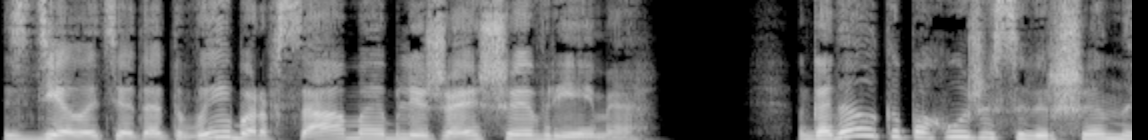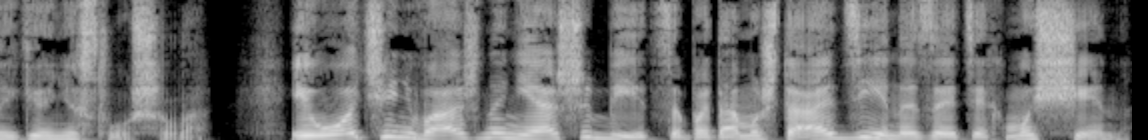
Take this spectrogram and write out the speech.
сделать этот выбор в самое ближайшее время. Гадалка, похоже, совершенно ее не слушала. И очень важно не ошибиться, потому что один из этих мужчин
